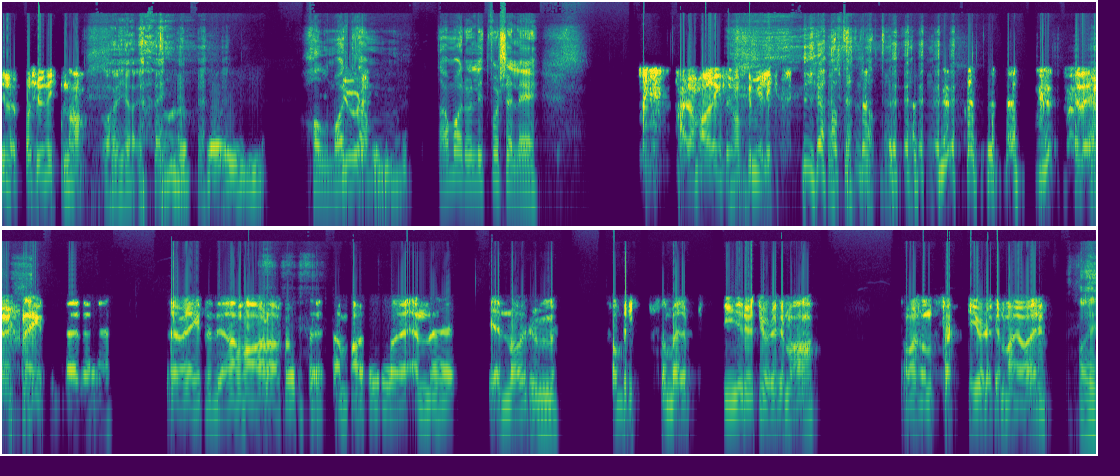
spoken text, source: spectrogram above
i løpet av 2019. da. Oi, oi, oi. Hallmark, de, de har jo litt forskjellige. Nei, de har egentlig ganske mye likt. ja, det er sant. det, er vel egentlig, det, er- vel egentlig det de har, da. For at de har jo en eh, enorm fabrikk som bare spyr ut julefilmer. Det var sånn 40 julefilmer i år. oi.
